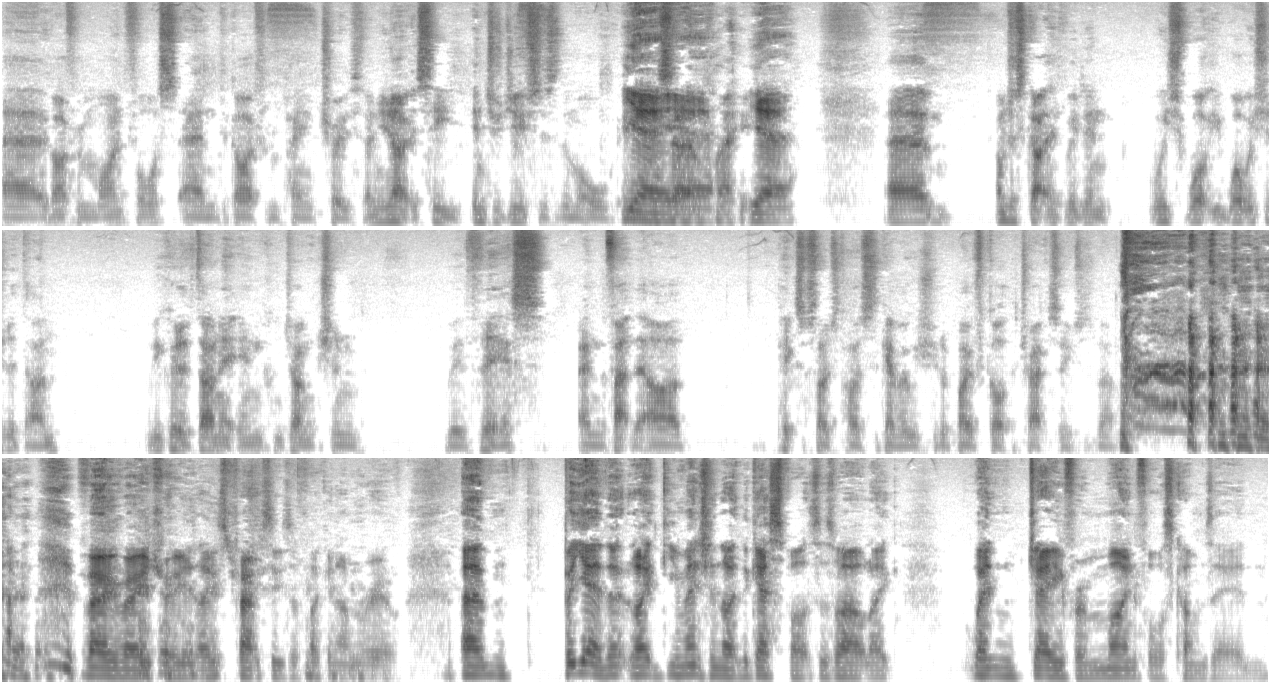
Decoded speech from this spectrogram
uh, the guy from Mindforce and the guy from Pain of Truth. And you notice he introduces them all. In Yeah, yeah, way. yeah. Um, I'm just gutted we didn't. We sh- what what we should have done. We could have done it in conjunction with this, and the fact that our picks are so close together. We should have both got the tracksuits as well. very, very true. Those tracksuits are fucking unreal. Um, but yeah, the, like you mentioned, like the guest spots as well. Like when Jay from Mindforce comes in,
